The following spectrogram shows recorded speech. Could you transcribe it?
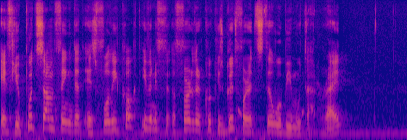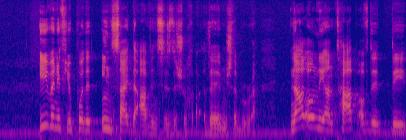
if you put something that is fully cooked, even if a further cook is good for it, still will be mutar, right? Even if you put it inside the oven, says the, shukha, the Mishnah Berurah. Not only on top of the, the,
